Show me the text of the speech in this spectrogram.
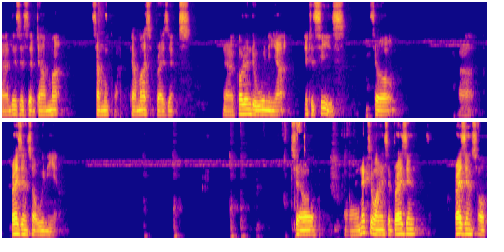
uh, this is a Dhamma samukha, Dhamma's presence. Uh, according to Vinaya, it is sees. So, uh, presence of Vinaya. So, uh, next one is the presence, presence of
